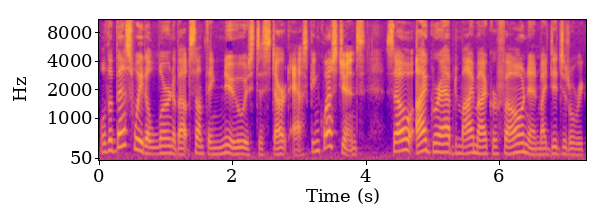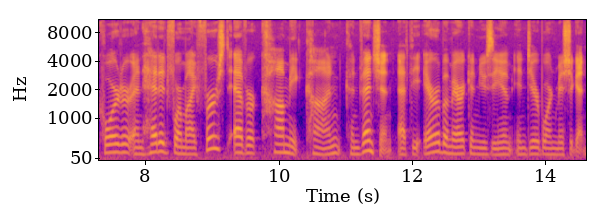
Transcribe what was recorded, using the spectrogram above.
Well, the best way to learn about something new is to start asking questions. So I grabbed my microphone and my digital recorder and headed for my first ever Comic Con convention at the Arab American Museum in Dearborn, Michigan.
